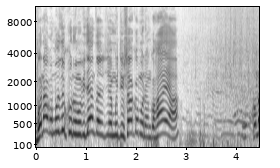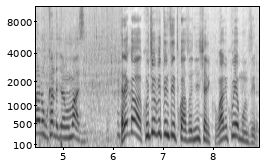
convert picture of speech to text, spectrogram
Ubwo ntabwo muzi ukuntu mubigenza mu gihe ushaka umuntu ngo haya. Komara no gukandagira mu mazi. Rega kuki ufite inzitwazo nyinshi ariko? Wabikuye mu nzira.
